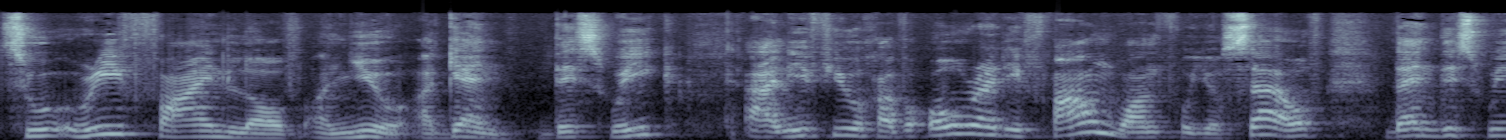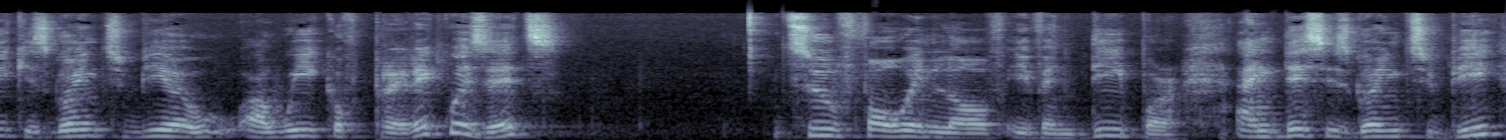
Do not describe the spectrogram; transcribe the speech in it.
to refine love anew. Again this week. And if you have already found one for yourself then this week is going to be a, a week of prerequisites to fall in love even deeper. And this is going to be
